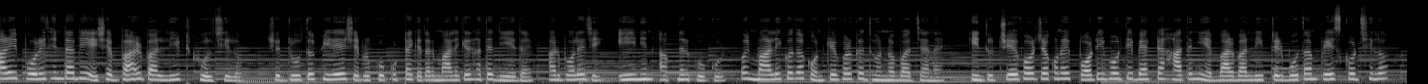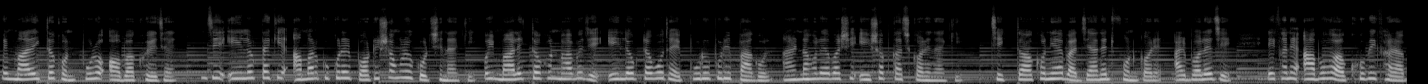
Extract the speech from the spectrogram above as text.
আর এই পলিথিনটা দিয়ে সে বারবার লিফট খুলছিল। সে দ্রুত ফিরে এসে এবার কুকুরটাকে তার মালিকের হাতে দিয়ে দেয় আর বলে যে, এই নিন আপনার কুকুর। ওই মালিকও তখন ট্রেভরকে ধন্যবাদ জানায়। কিন্তু ট্রেভর যখন ওই পটি ভর্তি ব্যাগটা হাতে নিয়ে বারবার লিফটের বোতাম প্রেস করছিল, ওই মালিক তখন পুরো অবাক হয়ে যায় যে, এই লোকটা কি আমার কুকুরের পটি সংগ্রহ করছে নাকি? ওই মালিক তখন ভাবে যে, এই লোকটা বোধহয় পুরোপুরি পাগল, আর না হলে আবার সে এইসব কাজ করে নাকি? ঠিক তখনই আবার জ্যানেট ফোন করে আর বলে যে, এখানে আবহাওয়া খুবই খারাপ,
